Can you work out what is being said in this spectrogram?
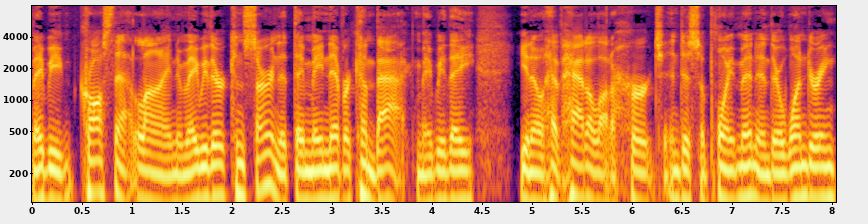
maybe crossed that line, and maybe they're concerned that they may never come back. Maybe they, you know, have had a lot of hurt and disappointment, and they're wondering,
